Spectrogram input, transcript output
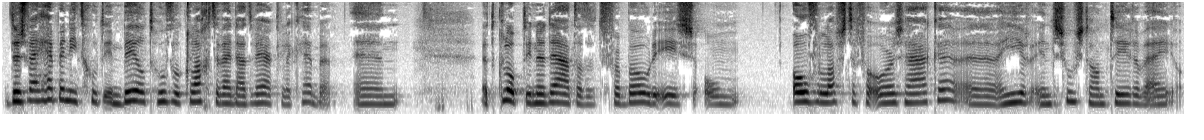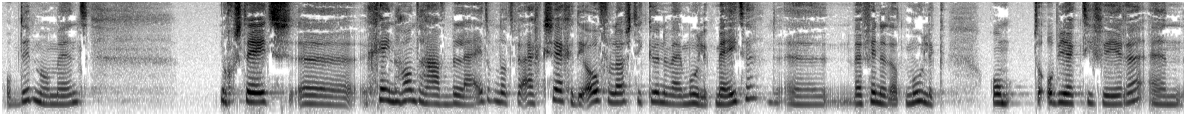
Dus wij hebben niet goed in beeld hoeveel klachten wij daadwerkelijk hebben. En het klopt inderdaad dat het verboden is om overlast te veroorzaken. hier in Soest hanteren wij op dit moment nog steeds uh, geen handhaafbeleid. Omdat we eigenlijk zeggen, die overlast die kunnen wij moeilijk meten. Uh, wij vinden dat moeilijk om te objectiveren. En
